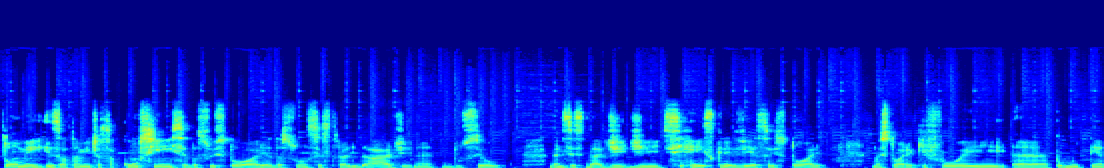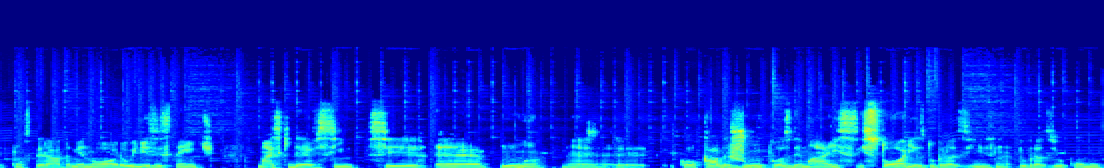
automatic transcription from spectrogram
tomem exatamente essa consciência da sua história, da sua ancestralidade, né, do seu, da necessidade de, de se reescrever essa história uma história que foi é, por muito tempo considerada menor ou inexistente, mas que deve sim ser é, uma né, é, colocada junto às demais histórias do Brasil, né, do Brasil como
